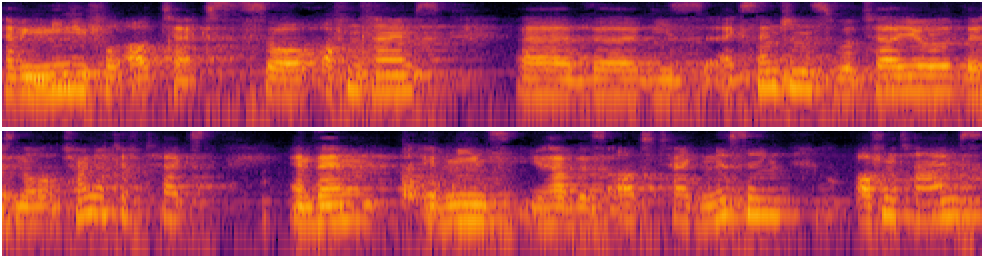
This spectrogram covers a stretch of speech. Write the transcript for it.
having meaningful alt text. So oftentimes uh, the, these extensions will tell you there's no alternative text, and then it means you have this alt tag missing. Oftentimes,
